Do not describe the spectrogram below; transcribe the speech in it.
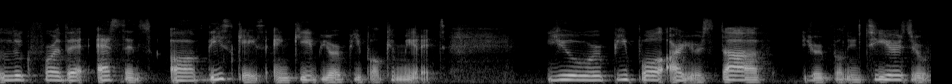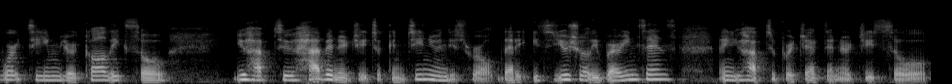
Look for the essence of this case and keep your people committed. Your people are your staff, your volunteers, your work team, your colleagues. So you have to have energy to continue in this role that is usually very intense and you have to project energy so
